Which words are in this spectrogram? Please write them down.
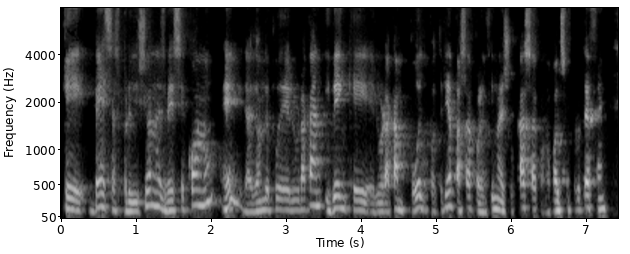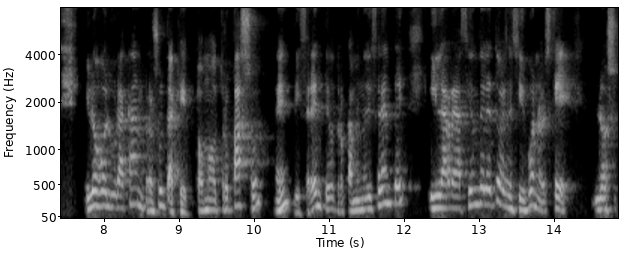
que ve esas previsiones, ve ese cono ¿eh? de dónde puede el huracán y ven que el huracán puede, podría pasar por encima de su casa, con lo cual se protegen. Y luego el huracán resulta que toma otro paso ¿eh? diferente, otro camino diferente, y la reacción del lector es decir, bueno, es que los,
